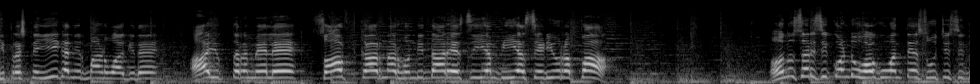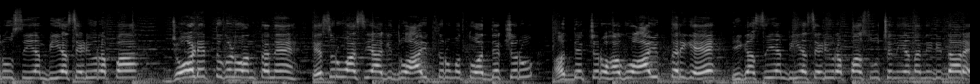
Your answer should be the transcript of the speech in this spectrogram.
ಈ ಪ್ರಶ್ನೆ ಈಗ ನಿರ್ಮಾಣವಾಗಿದೆ. ಆಯುಕ್ತರ ಮೇಲೆ ಸಾಫ್ಟ್ ಕಾರ್ನರ್ ಹೊಂದಿದ್ದಾರೆ ಸಿಎಂ ಬಿ ಎಸ್ ಯಡಿಯೂರಪ್ಪ. ಅನುಸರಿಸಿಕೊಂಡು ಹೋಗುವಂತೆ ಸೂಚಿಸಿದ್ರು ಸಿಎಂ ಬಿ ಎಸ್ ಯಡಿಯೂರಪ್ಪ. ಜೋಡೆತ್ತುಗಳು ಅಂತಾನೆ ಹೆಸರುವಾಸಿಯಾಗಿದ್ರು ಆಯುಕ್ತರು ಮತ್ತು ಅಧ್ಯಕ್ಷರು. ಅಧ್ಯಕ್ಷರು ಹಾಗೂ ಆಯುಕ್ತರಿಗೆ ಈಗ ಸಿಎಂ ಬಿ ಎಸ್ ಯಡಿಯೂರಪ್ಪ ಸೂಚನೆಯನ್ನ ನೀಡಿದ್ದಾರೆ.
